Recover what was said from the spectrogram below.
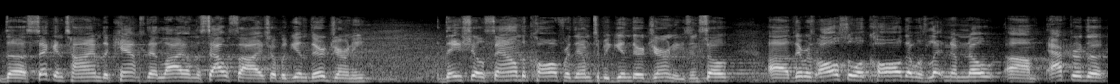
the second time the camps that lie on the south side shall begin their journey. They shall sound the call for them to begin their journeys. And so uh, there was also a call that was letting them know um, after the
